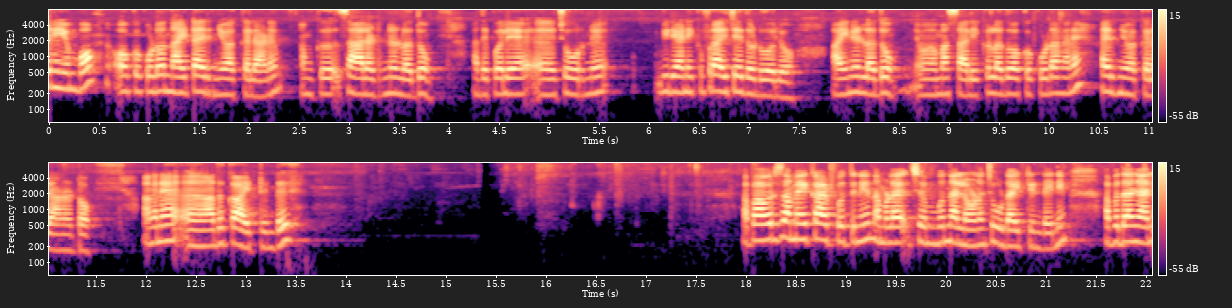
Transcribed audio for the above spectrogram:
അരിയുമ്പോൾ ഒക്കെ കൂടെ ഒന്നായിട്ട് അരിഞ്ഞു വെക്കലാണ് നമുക്ക് സാലഡിനുള്ളതും അതേപോലെ ചോറിന് ബിരിയാണിക്ക് ഫ്രൈ ചെയ്തിടുമല്ലോ അതിനുള്ളതും മസാലയ്ക്കുള്ളതും ഒക്കെ കൂടെ അങ്ങനെ അരിഞ്ഞു വെക്കലാണ് കേട്ടോ അങ്ങനെ അതൊക്കെ ആയിട്ടുണ്ട്. അപ്പോൾ ആ ഒരു സമയമൊക്കെ ആയപ്പോഴത്തിന് നമ്മളെ ചെമ്പ് നല്ലോണം ചൂടായിട്ടുണ്ടേനി അപ്പോൾ ഇതാ ഞാൻ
